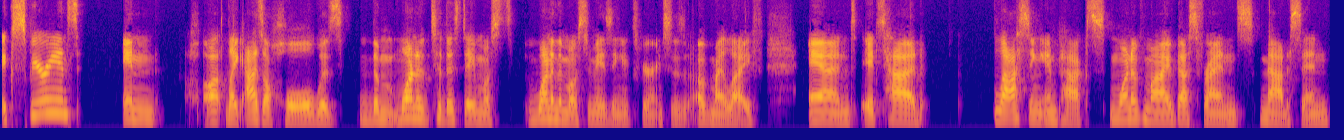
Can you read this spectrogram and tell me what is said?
experience in uh, like as a whole was the one of to this day most one of the most amazing experiences of my life and it's had lasting impacts one of my best friends madison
